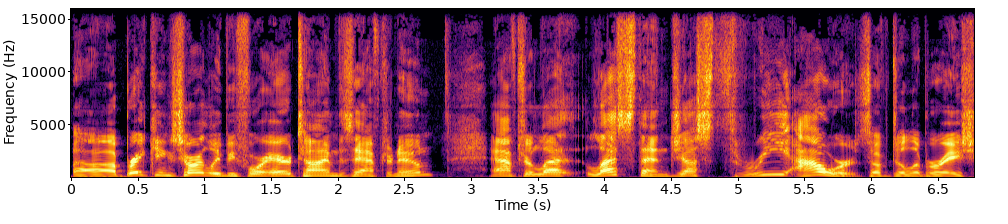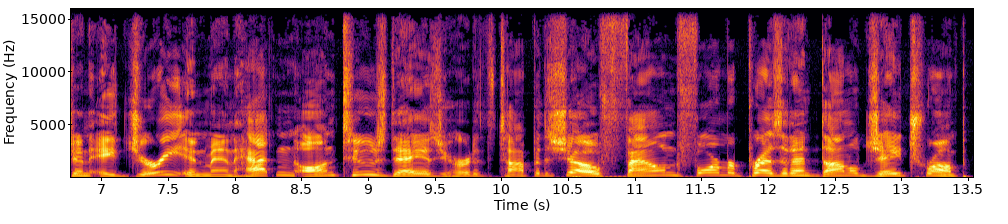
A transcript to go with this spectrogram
Uh, breaking shortly before airtime this afternoon. After le- less than just three hours of deliberation, a jury in Manhattan on Tuesday, as you heard at the top of the show, found former President Donald J. Trump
